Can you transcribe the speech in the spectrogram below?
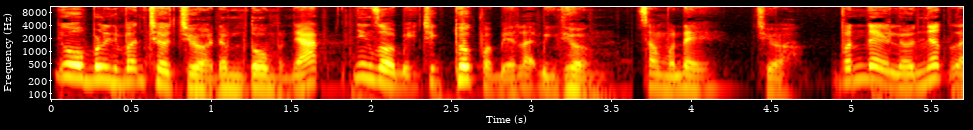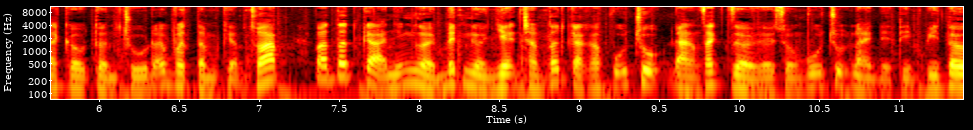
nhưng Goblin vẫn chờ chừa đâm tôm một nhát nhưng rồi bị trích thuốc và biến lại bình thường. Xong vấn đề, chưa. Vấn đề lớn nhất là cầu thuần chú đã vượt tầm kiểm soát và tất cả những người biết người nhện trong tất cả các vũ trụ đang rách rời rơi xuống vũ trụ này để tìm Peter.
